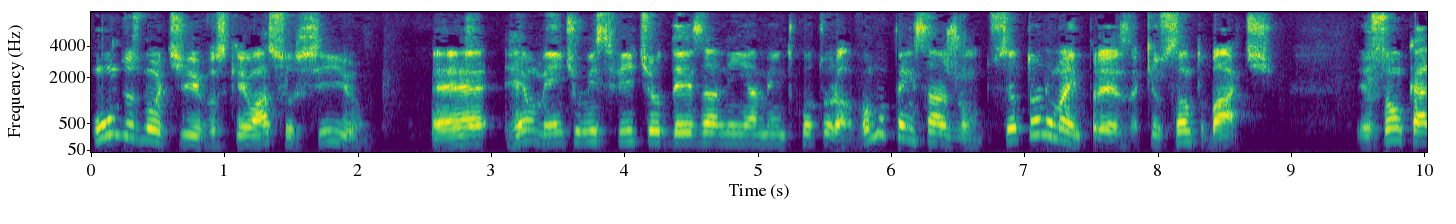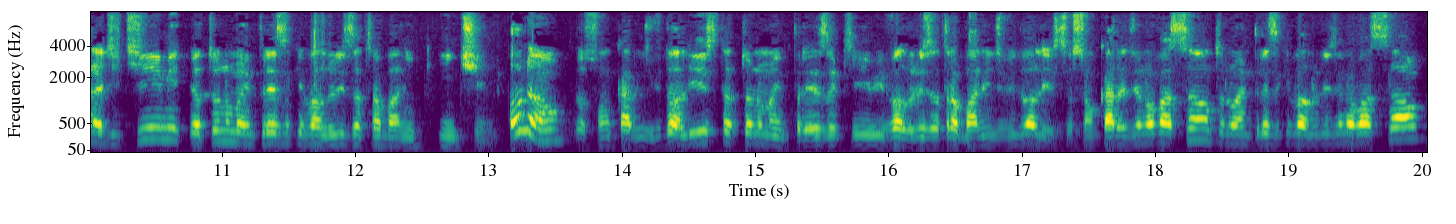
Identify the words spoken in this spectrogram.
Um dos motivos que eu associo é realmente o misfit ou desalinhamento cultural. Vamos pensar juntos. Se eu estou numa empresa que o santo bate, eu sou um cara de time, eu estou numa empresa que valoriza trabalho em, time. Ou não, eu sou um cara individualista, estou numa empresa que valoriza trabalho individualista. Eu sou um cara de inovação, estou numa empresa que valoriza inovação.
